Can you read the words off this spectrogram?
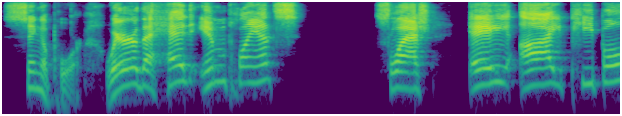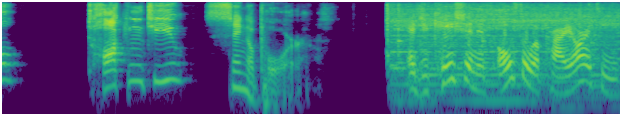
Singapore. Where are the head implants slash AI people talking to you? Singapore. Education is also a priority.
